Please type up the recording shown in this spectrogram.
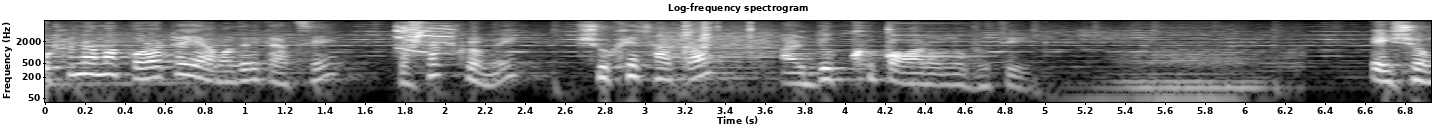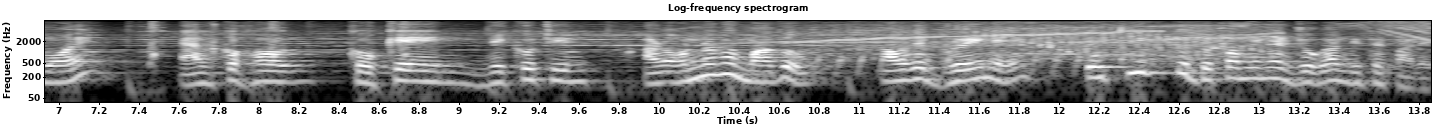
ওঠানামা করাটাই আমাদের কাছে যথাক্রমে সুখে থাকা আর দুঃখ পাওয়ার অনুভূতি। এই সময় অ্যালকোহল, কোকেইন, নিকোটিন আর অন্যান্য মাদক আমাদের ব্রেনে অতিরিক্ত ডোপামিনের যোগান দিতে পারে।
